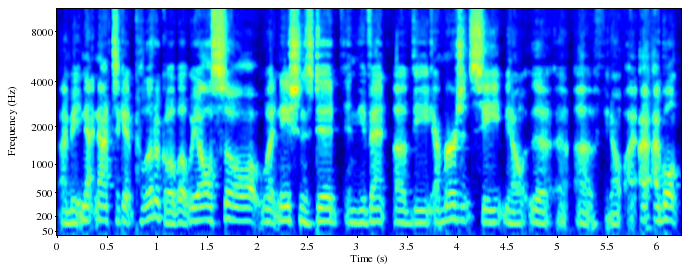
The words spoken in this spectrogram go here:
I mean, not, not to get political, but we all saw what nations did in the event of the emergency. You know, the uh, of you know, I, I won't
